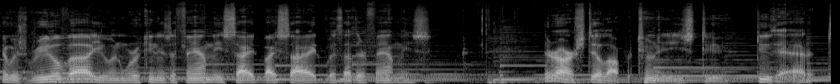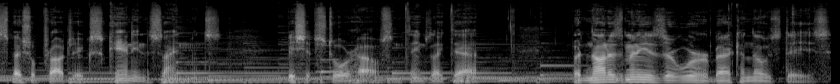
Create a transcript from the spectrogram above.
There was real value in working as a family side by side with other families. There are still opportunities to do that at special projects, canning assignments, Bishop Storehouse, and things like that, but not as many as there were back in those days.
